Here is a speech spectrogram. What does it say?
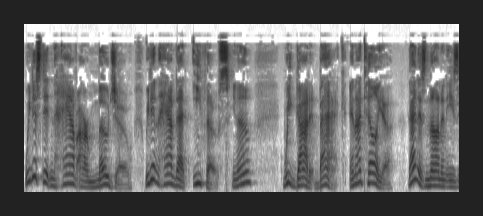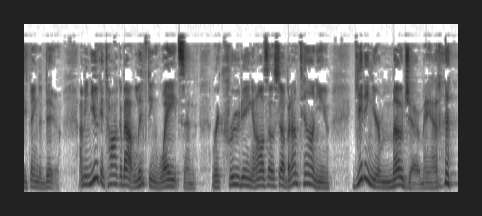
We just didn't have our mojo. We didn't have that ethos, you know? We got it back. And I tell you, that is not an easy thing to do. I mean, you can talk about lifting weights and recruiting and all this other stuff, but I'm telling you, getting your mojo, man,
